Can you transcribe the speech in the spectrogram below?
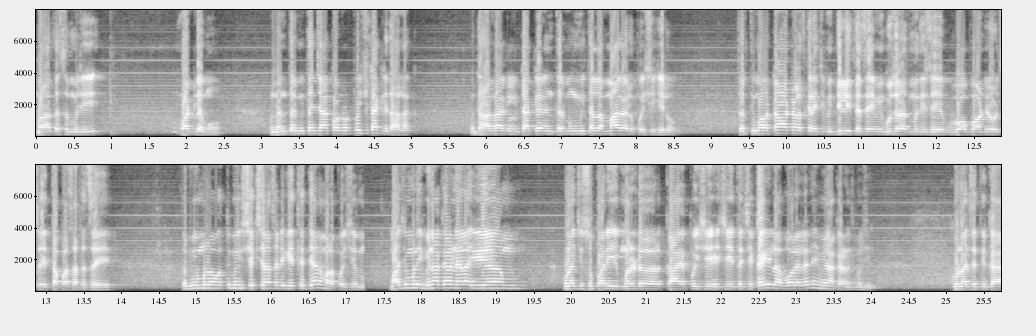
मला तसं म्हणजे वाटलं मग. नंतर मी त्यांच्या अकाउंटवर पैसे टाकले दहा लाख. दहा लाख टाकल्यानंतर मग मी त्यांना मागायला पैसे गेलो. तर ती मला टाळाटाळच करायची. मी दिल्लीतच आहे मी गुजरातमध्येच आहे बॉ आहे तपासातच आहे. तर मी म्हणलं तुम्ही शिक्षणासाठी घेतले द्या ना मला पैसे. माझे म्हणे विनाकारण ह्याला यू एम कुणाची सुपारी मर्डर काय पैसे ह्याचे त्याचे काही ला बोलायला नाही विनाकारणच म्हणजे. कुणाचं ते काय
